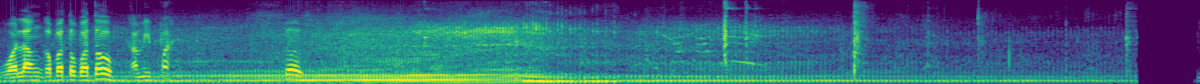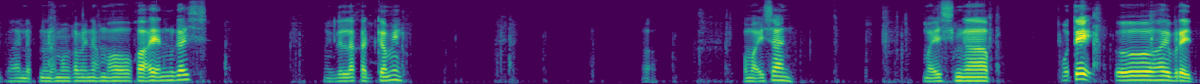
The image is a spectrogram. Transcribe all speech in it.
Walang kabato-bato. Kami pa. Sos. Ng mahukayan guys. Naglalakad kami. Oh. Kamaisan. Mais nga puti. Oh, hybrid.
